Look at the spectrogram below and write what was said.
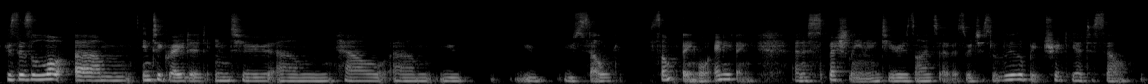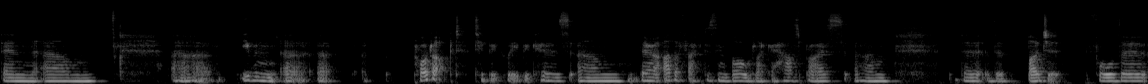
because there's a lot um, integrated into um, how um, you you you sell something or anything, and especially an interior design service, which is a little bit trickier to sell than um, uh, even a, a, a, product typically because um, there are other factors involved like a house price, the the budget for the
